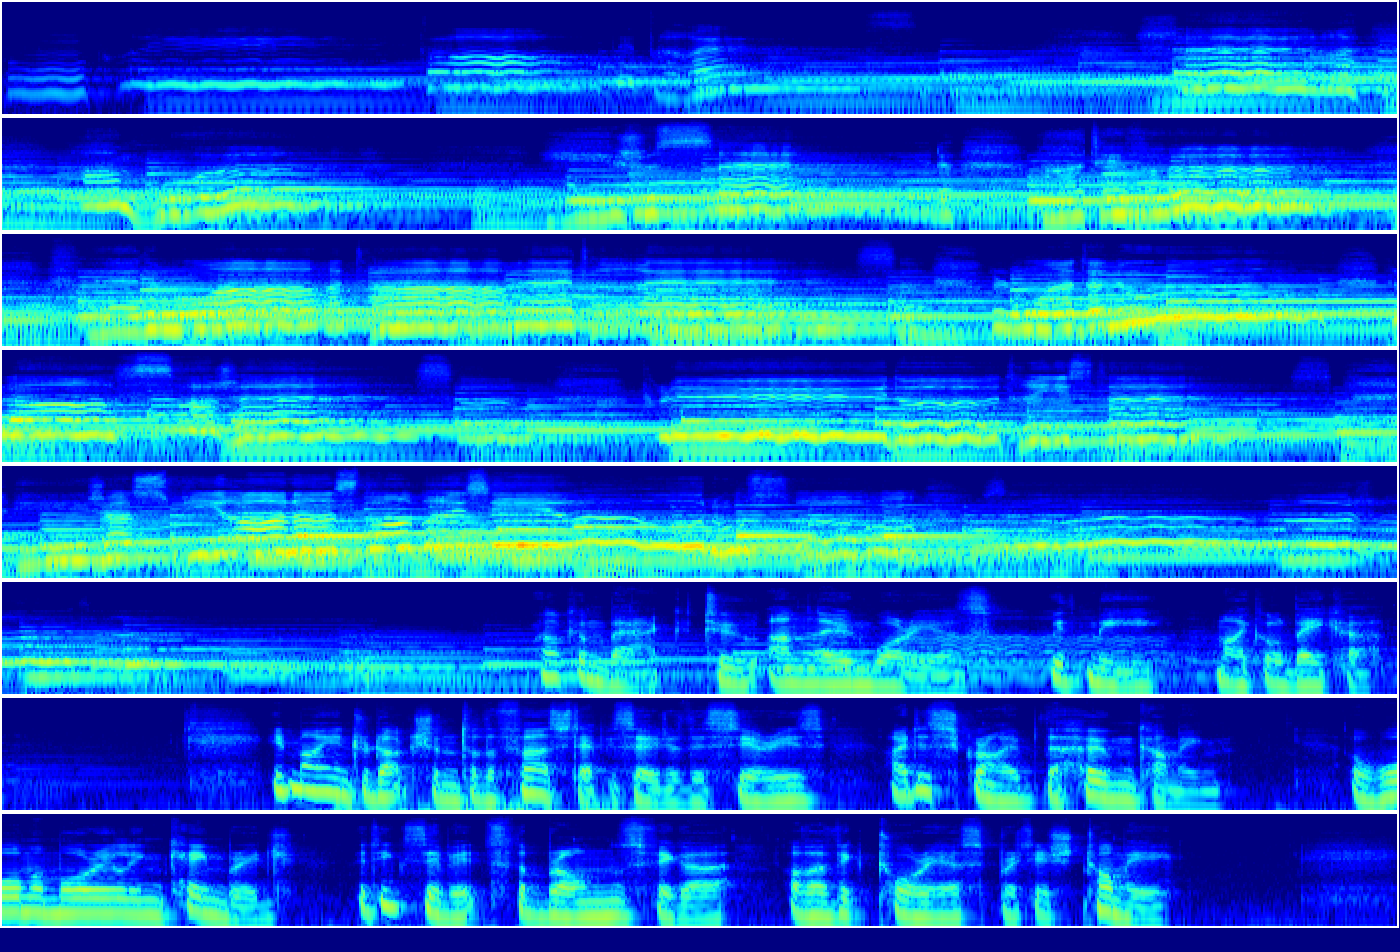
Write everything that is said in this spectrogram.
compris ta détresse, cher amoureux, et je cède à tes voeux. Fais de moi ta maîtresse, loin de nous la sagesse, j'aspire à l'instant précis où nous serons. Welcome back to Unknown Warriors with me, Michael Baker. In my introduction to the first episode of this series, I described the Homecoming, a war memorial in Cambridge that exhibits the bronze figure of a victorious British Tommy.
